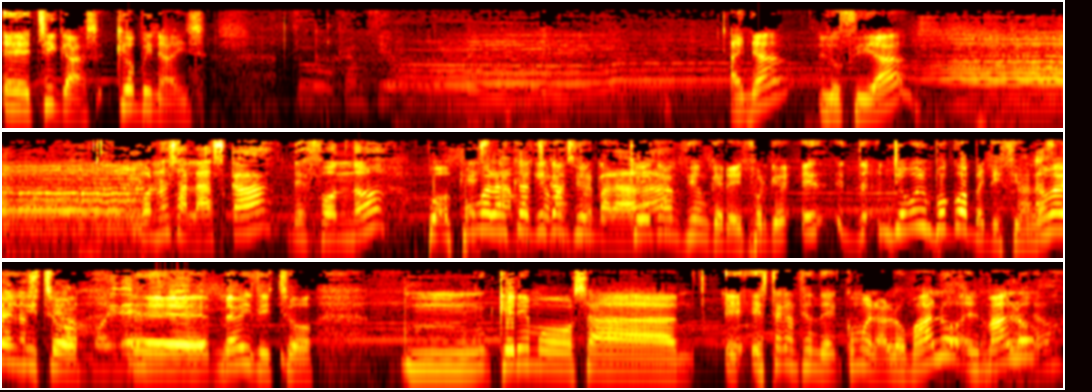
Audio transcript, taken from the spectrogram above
Eh, chicas, ¿qué opináis? Aina, Lucía, Ponos Alaska de fondo. Pongo Alaska, ¿qué canción. ¿qué canción queréis? Porque eh, yo voy un poco a petición. no me habéis dicho, eh, me habéis dicho, mm, queremos a eh, esta canción de ¿cómo era? Lo malo, el Lo malo, malo.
